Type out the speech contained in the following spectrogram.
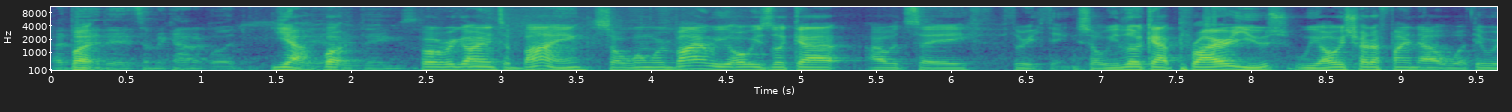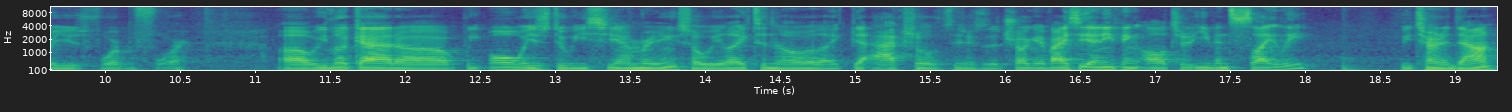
at But- the end of the day, it's a mechanical. engine. Yeah, but everything's But regarding to buying, so when we're buying, we always look at, I would say, three things. So we look at prior use. We always try to find out what they were used for before. Uh, we look at, uh, we always do ECM readings. So we like to know like the actual things of the truck. If I see anything altered even slightly, we turn it down.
